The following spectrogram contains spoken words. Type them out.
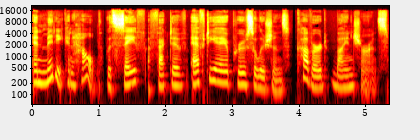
And MIDI can help with safe, effective, FDA approved solutions covered by insurance.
